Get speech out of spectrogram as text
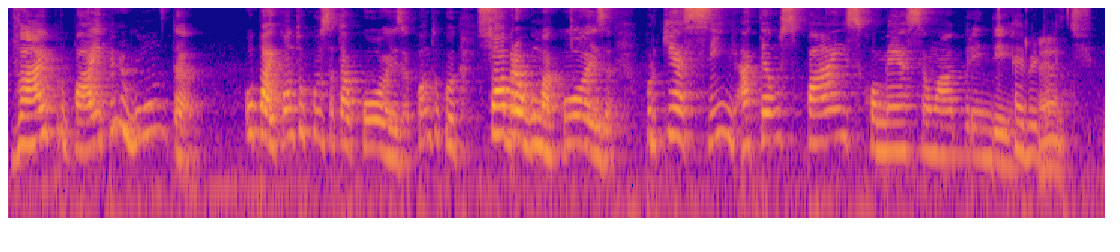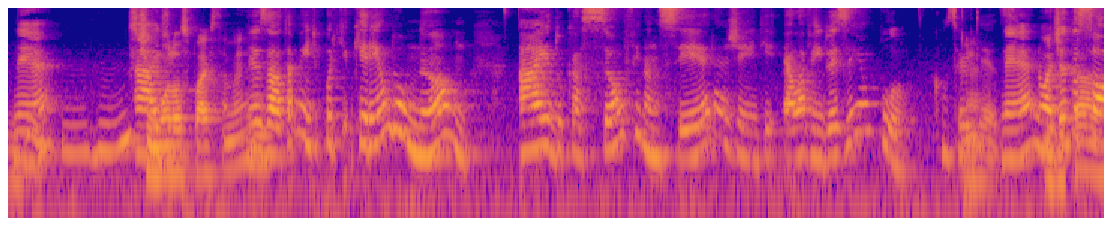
Vai pro pai e pergunta. O pai, quanto custa tal coisa? Quanto custa? Sobra alguma coisa? Porque assim, até os pais começam a aprender. É verdade. É. Né? Uhum. Estimula os pais também. Exatamente. Porque, querendo ou não, a educação financeira, gente, ela vem do exemplo. Com certeza. Né? Não adianta só,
